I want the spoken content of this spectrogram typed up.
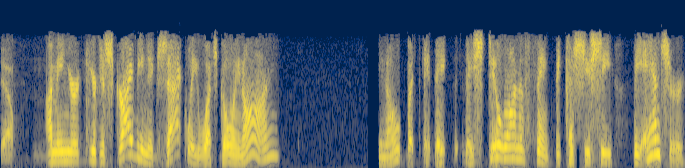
yeah. I mean, you're you're describing exactly what's going on. You know, but they they still want to think because you see the answer,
